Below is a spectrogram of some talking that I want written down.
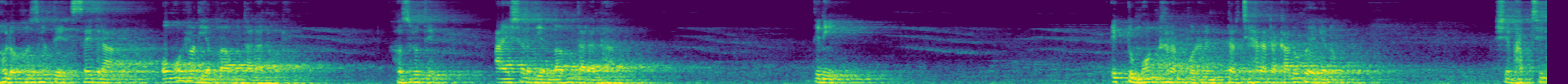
হলো হজরতে সৈদরা ওমর রদি আল্লাহ তালানহর হজরতে আয়েশা রদি আল্লাহ তালানহা তিনি একটু মন খারাপ করলেন, তার চেহারাটা কালো হয়ে গেল। সে ভাবছিল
